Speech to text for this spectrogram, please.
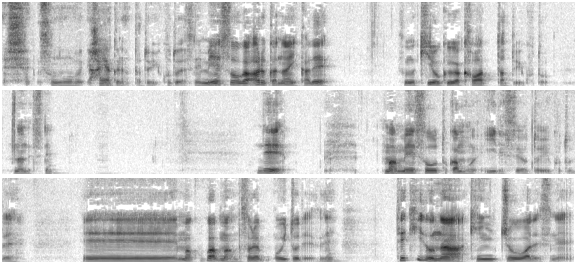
ー、その、速くなったということですね。瞑想があるかないかで、その記録が変わったということなんですね。で、まあ、瞑想とかもいいですよということで、えー、まあ、ここはまあ、それは置いといてですね、適度な緊張はですね、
